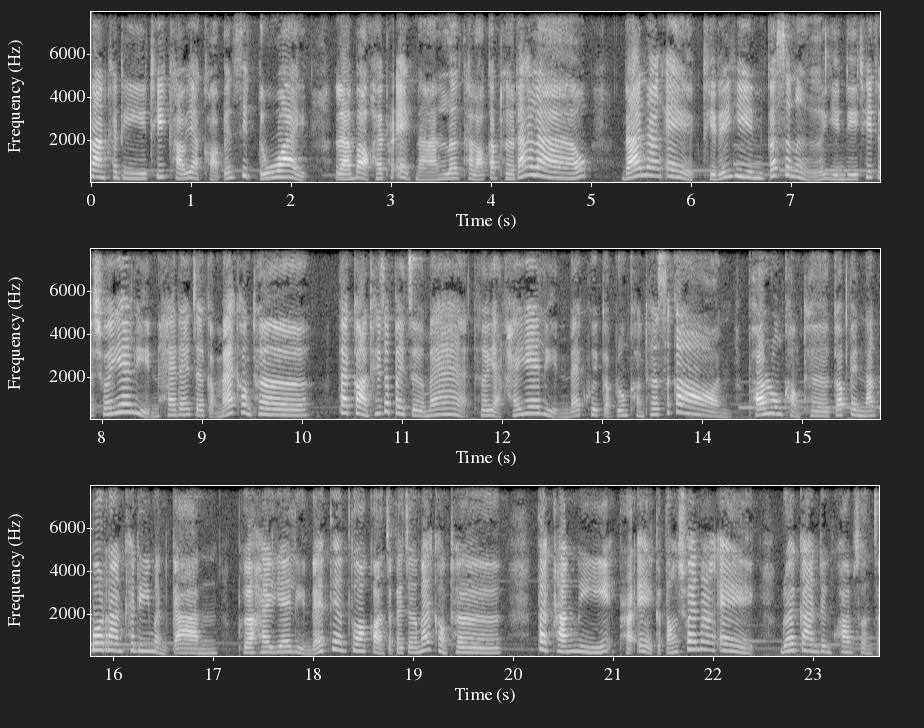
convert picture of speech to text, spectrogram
ราณคดีที่เขาอยากขอเป็นสิทธิ์ด้วย และบอกให้พระเอกนั้นเลิกทะเลาะกับเธอได้แล้ว ด้านนางเอกที่ได้ยินก็เสนอยินดีที่จะช่วยเย่หลินให้ได้เจอกับแม่ของเธอ แต่ก่อนที่จะไปเจอแม่ เธออยากให้เย่หลินได้คุยกับลุงของเธอซะก่อน เพราะลุงของเธอก็เป็นนักโบราณคดีเหมือนกัน เพื่อให้เย่หลินได้เตรียมตัวก่อนจะไปเจอแม่ของเธอ แต่ครั้งนี้พระเอกก็ต้องช่วยนางเอก ด้วยการดึงความสนใจ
